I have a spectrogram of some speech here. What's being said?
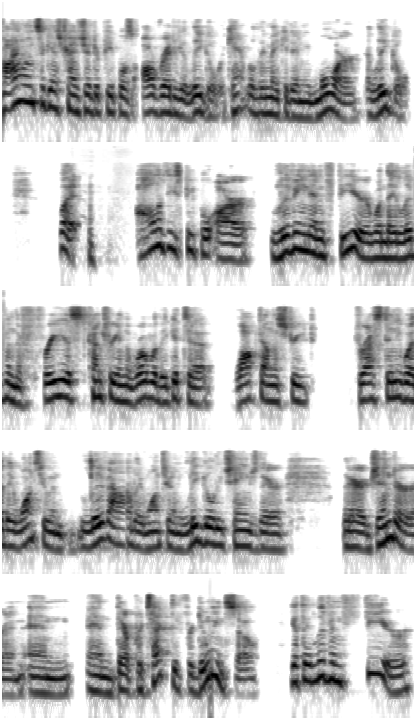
violence against transgender people is already illegal. We can't really make it any more illegal. But all of these people are living in fear when they live in the freest country in the world where they get to walk down the street dressed any way they want to and live how they want to and legally change their their gender and and and they're protected for doing so. Yet they live in fear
